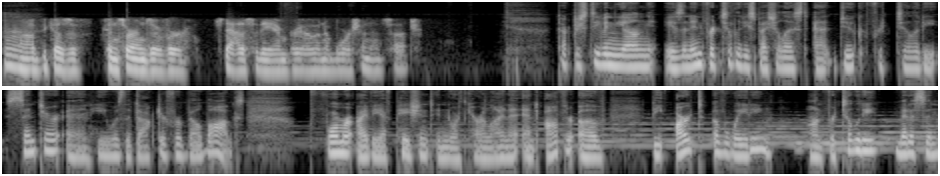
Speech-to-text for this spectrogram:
mm. uh, because of concerns over status of the embryo and abortion and such. Dr. Stephen Young is an infertility specialist at Duke Fertility Center, and he was the doctor for Belle Boggs, former IVF patient in North Carolina, and author of The Art of Waiting on Fertility, Medicine,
